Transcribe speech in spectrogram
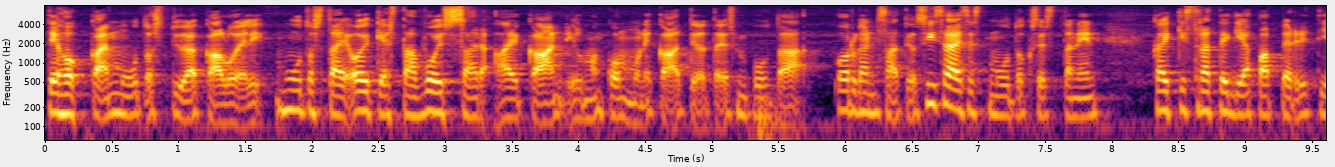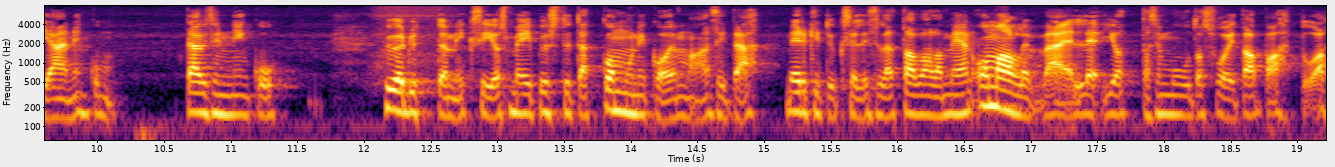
tehokkain muutostyökalu, eli muutosta ei oikeastaan voi saada aikaan ilman kommunikaatiota. Jos me puhutaan organisaation sisäisestä muutoksesta, niin kaikki strategiapaperit jää niin kuin täysin niin kuin hyödyttömiksi, jos me ei pystytä kommunikoimaan sitä merkityksellisellä tavalla meidän omalle väelle, jotta se muutos voi tapahtua.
